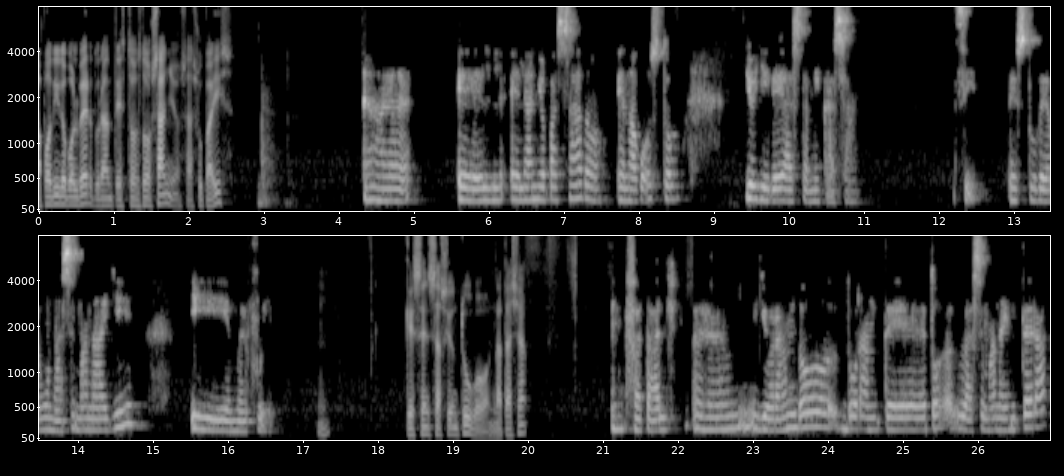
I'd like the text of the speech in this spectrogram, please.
¿Ha podido volver durante estos dos años a su país? Eh, el, el, año pasado, en agosto, yo llegué hasta mi casa. Sí, estuve una semana allí y me fui. ¿Qué sensación tuvo, Natasha? Fatal, eh, llorando durante toda la semana entera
